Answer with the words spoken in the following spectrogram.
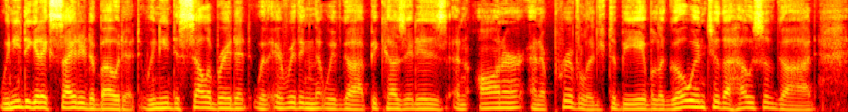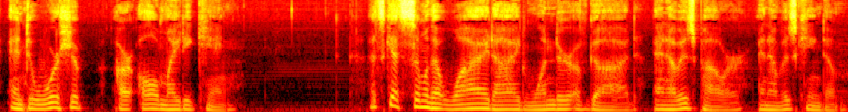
We need to get excited about it. We need to celebrate it with everything that we've got because it is an honor and a privilege to be able to go into the house of God and to worship our Almighty King. Let's get some of that wide eyed wonder of God and of His power and of His kingdom,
